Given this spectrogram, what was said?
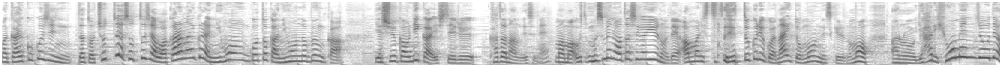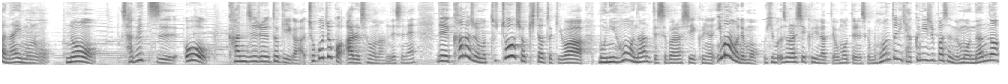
まあ、外国人だとはちょっとやそっとじゃわからないくらい日本語とか日本の文化や習慣を理解している方なんですね。まあまあ娘の私が言うのであんまり 説得力はないと思うんですけれどもあのやはり表面上ではないものの差別を感じる時がちょこちょこあるそうなんですね。で彼女も当初来た時はもう日本なんて素晴らしい国だ今もでも素晴らしい国だって思ってるんですけど本当に120%もう何の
